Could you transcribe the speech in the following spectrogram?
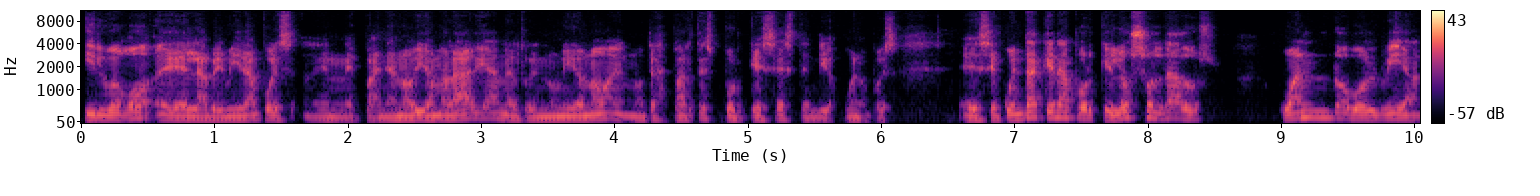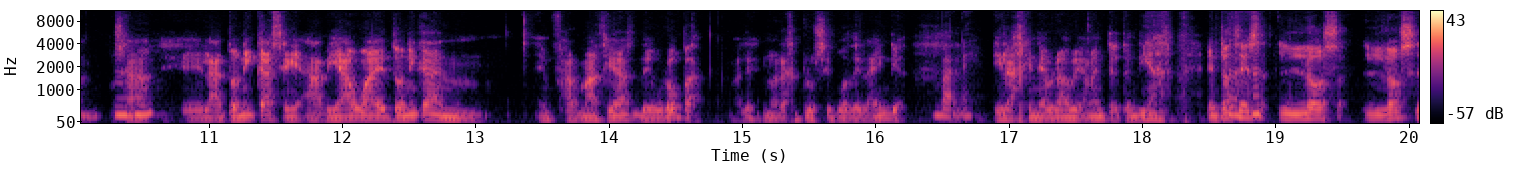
y luego eh, la bebida, pues en España no había malaria, en el Reino Unido no, en otras partes, ¿por qué se extendió? Bueno, pues eh, se cuenta que era porque los soldados, cuando volvían, o sea, la tónica, se, había agua de tónica en, en farmacias de Europa, ¿vale? No era exclusivo de la India. Vale. Y la ginebra, obviamente, tenían. Entonces, los, los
